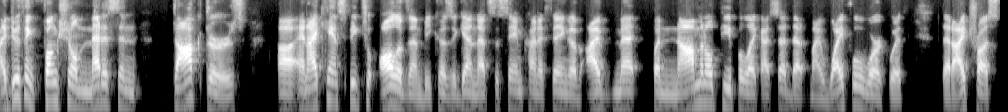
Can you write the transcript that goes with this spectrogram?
I do think functional medicine doctors, uh, and I can't speak to all of them because again, that's the same kind of thing. Of I've met phenomenal people, like I said, that my wife will work with, that I trust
